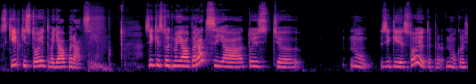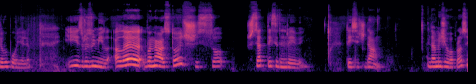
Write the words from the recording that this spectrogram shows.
Скільки стоїть твоя операція? Скільки стоїть моя операція, то есть, е, ну, скільки стоїть, опера- ну, коротше, ви поняли. І зрозуміли. Але вона стоїть 600, 60 тисяч гривень. Тисяч, да. Там еще вопросы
